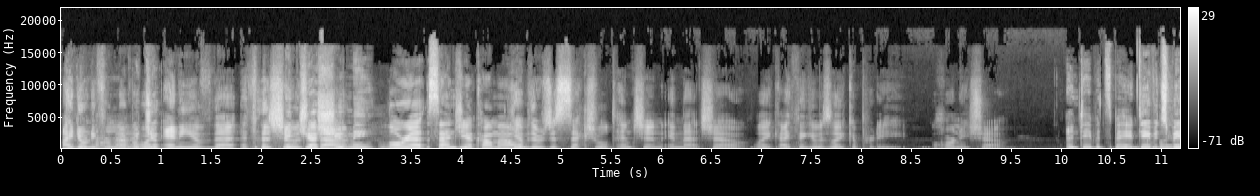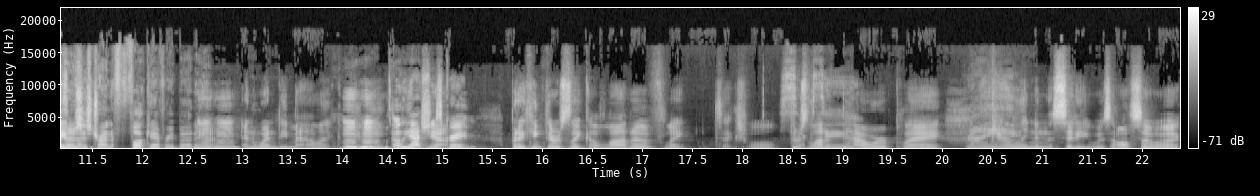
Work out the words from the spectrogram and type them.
I don't even remember what Ju- any of that the It show's just about. shoot me. Laura San Giacomo. Yeah, but there was just sexual tension in that show. Like I think it was like a pretty horny show. And David Spade. David Spade was just trying to fuck everybody. Yeah. And Wendy Malick, maybe. it? Oh yeah, she's Yeah. great. But I think there was like a lot of like sexual. There's a lot of Sexy. power play. Right. Caroline in the City was also a.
